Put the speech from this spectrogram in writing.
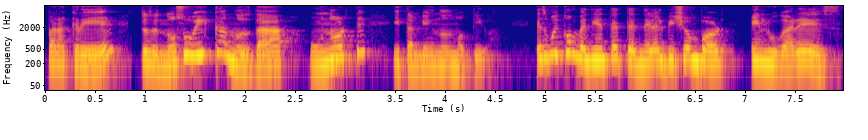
para creer. Entonces nos ubica, nos da un norte y también nos motiva. Es muy conveniente tener el Vision Board en lugares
